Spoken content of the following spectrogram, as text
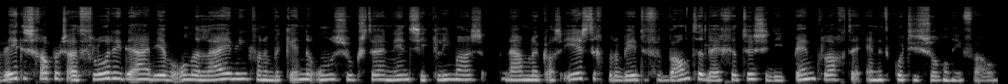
Wetenschappers uit Florida die hebben onder leiding van een bekende onderzoekster, Nancy Klimas, namelijk als eerste geprobeerd een verband te leggen tussen die PEM-klachten en het cortisolniveau.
